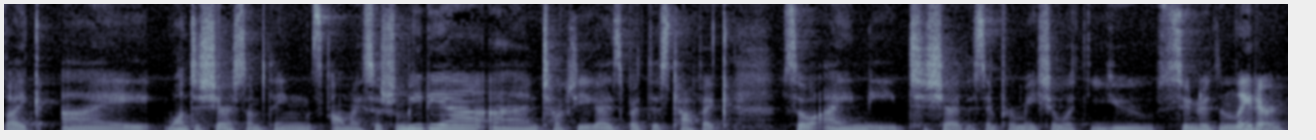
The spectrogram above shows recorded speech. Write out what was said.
like I want to share some things on my social media and talk to you guys about this topic. So I need to share this information with you sooner than later.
